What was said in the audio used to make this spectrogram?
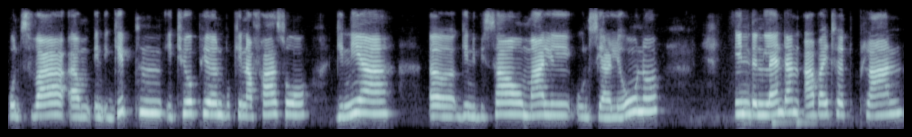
und zwar ähm, in Ägypten, Äthiopien, Burkina Faso, Guinea, äh, Guinea-Bissau, Mali und Sierra Leone. In den Ländern arbeitet Plan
